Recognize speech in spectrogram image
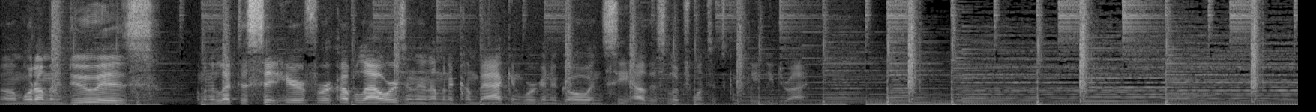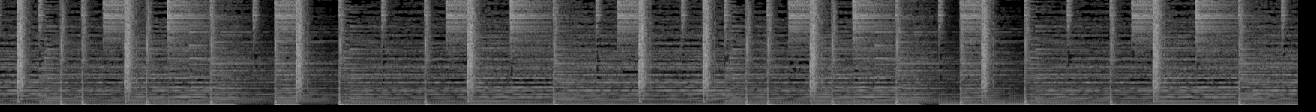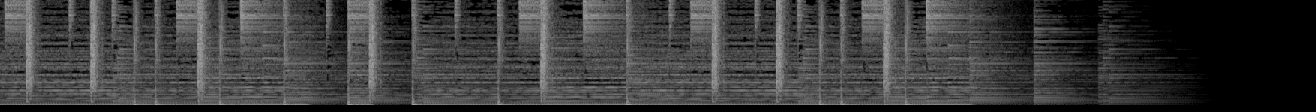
Um, what I'm going to do is I'm going to let this sit here for a couple hours and then I'm going to come back and we're going to go and see how this looks once it's completely dry.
